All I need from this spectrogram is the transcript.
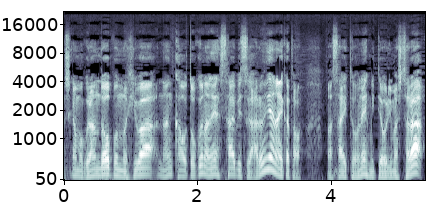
しかもグランドオープンの日はなんかお得なね、サービスがあるんじゃないかと、まあ、サイトをね、見ておりましたら、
